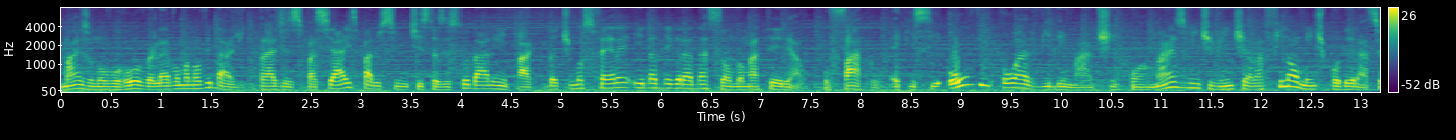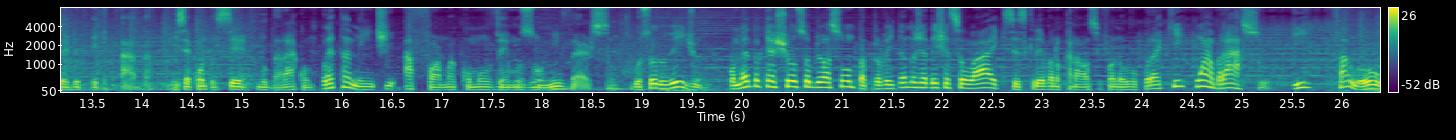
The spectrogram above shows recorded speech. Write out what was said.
mas o novo rover leva uma novidade: trajes espaciais para os cientistas estudarem o impacto da atmosfera e da degradação do material. O fato é que se houve ou há vida em Marte, com a Mars 2020 ela finalmente poderá ser detectada. E se acontecer, mudará completamente a forma como vemos o universo. Gostou do vídeo? Comenta o que achou sobre o assunto. Aproveitando, já deixa seu like, se inscreva no canal se for novo por aqui. Um abraço e falou!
